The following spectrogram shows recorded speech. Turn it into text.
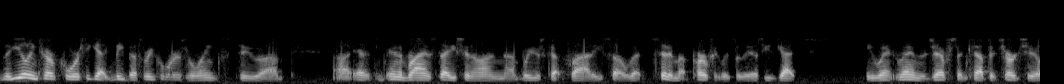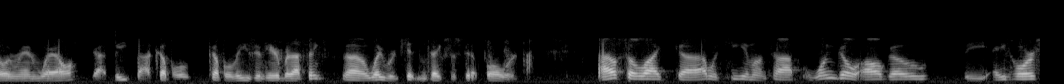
the yielding turf course, he got beat by three quarters of a length to uh, uh, in the Bryan Station on uh, Breeders' Cup Friday, so that set him up perfectly for this. He's got he went ran the Jefferson Cup at Churchill and ran well. Got beat by a couple couple of these in here, but I think uh, Wayward Kitten takes a step forward. I also like uh, I would key him on top. One go, all go, the eight horse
